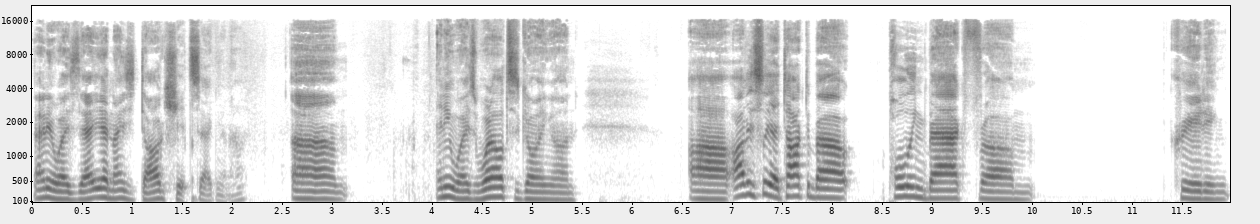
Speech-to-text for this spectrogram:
anyways, that yeah, nice dog shit segment, huh? Um, anyways, what else is going on? Uh, obviously, I talked about pulling back from creating,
